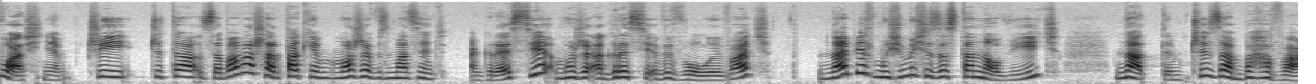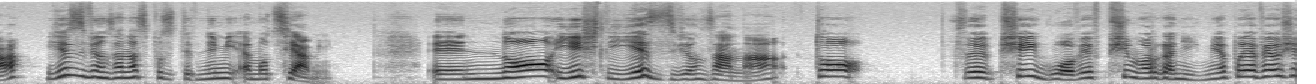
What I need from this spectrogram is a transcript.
właśnie, czyli czy ta zabawa szarpakiem może wzmacniać agresję, może agresję wywoływać? Najpierw musimy się zastanowić nad tym, czy zabawa jest związana z pozytywnymi emocjami. E, no, jeśli jest związana, to w psiej głowie, w psim organizmie pojawiają się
